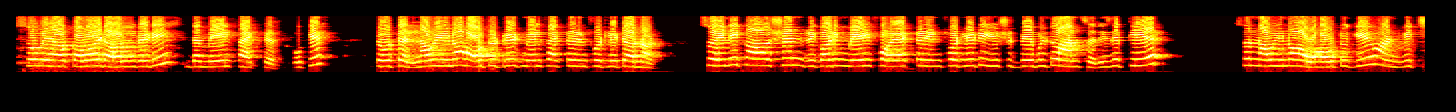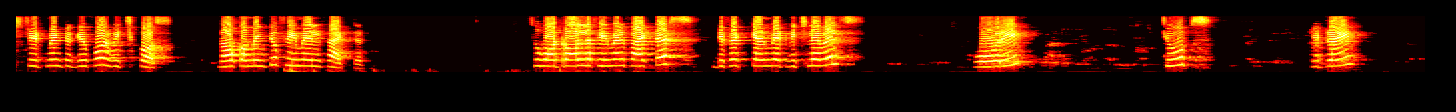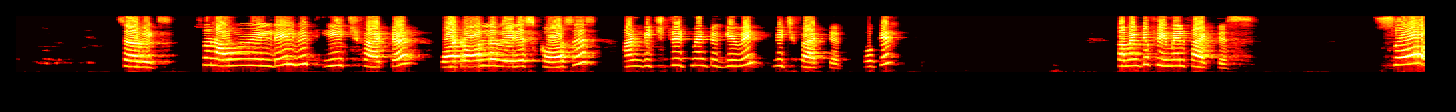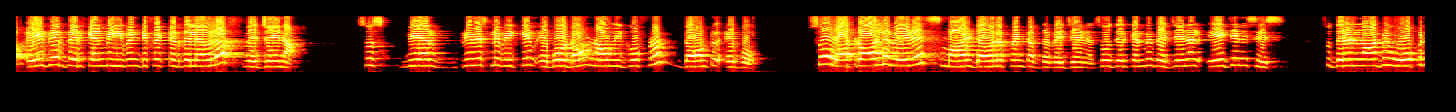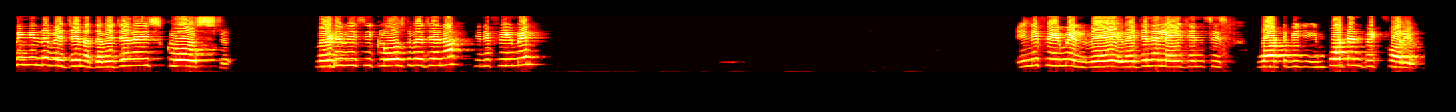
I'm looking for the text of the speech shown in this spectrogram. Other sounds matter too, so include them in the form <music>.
So we have covered already the male factor. Okay. Total. Now you know how to treat male factor infertility or not. So any question regarding male factor infertility you should be able to answer. Is it clear? So now you know how to give and which treatment to give for which cause. Now coming to female factor. So what are all the female factors? Defect can be at which levels? Ovary, tubes, uterine, cervix. So now we will deal with each factor, what are all the various causes and which treatment to give in which factor. Okay. Coming to female factors. So either there can be even defect at the level of vagina. So we are previously we came above down, now we go from down to above. So what are all the various small development of the vagina? So there can be vaginal agenesis. So there will not be opening in the vagina. The vagina is closed. Where do we see closed vagina in a female? In a female, va- vaginal agenesis. What important bit for you?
